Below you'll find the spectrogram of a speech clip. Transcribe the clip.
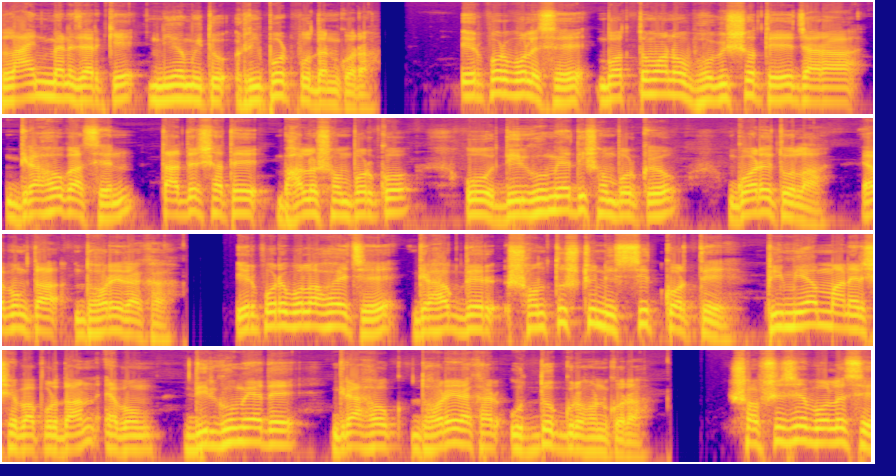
লাইন ম্যানেজারকে নিয়মিত রিপোর্ট প্রদান করা। এরপর বলেছে, বর্তমান ও ভবিষ্যতে যারা গ্রাহক আছেন, তাদের সাথে ভালো সম্পর্ক ও দীর্ঘমেয়াদী সম্পর্কও গড়ে তোলা এবং তা ধরে রাখা। এরপরে বলা হয়েছে, গ্রাহকদের সন্তুষ্টি নিশ্চিত করতে প্রিমিয়াম মানের সেবা প্রদান এবং দীর্ঘমেয়াদে গ্রাহক ধরে রাখার উদ্যোগ গ্রহণ করা। সবশেষে বলেছে,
